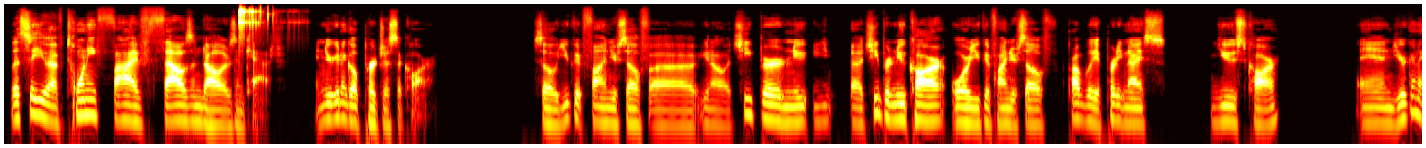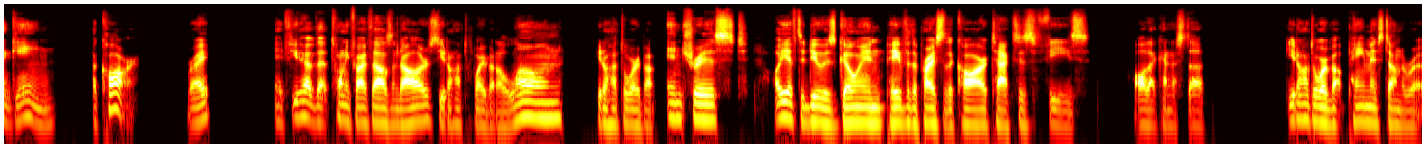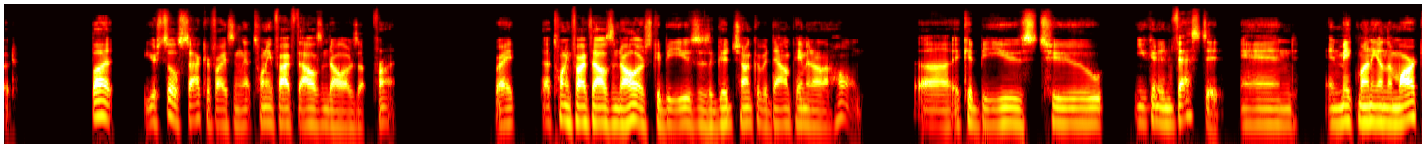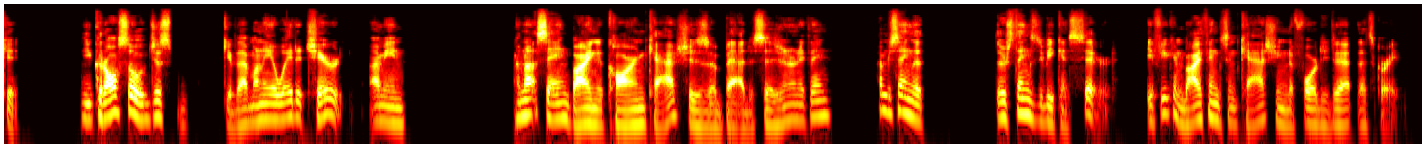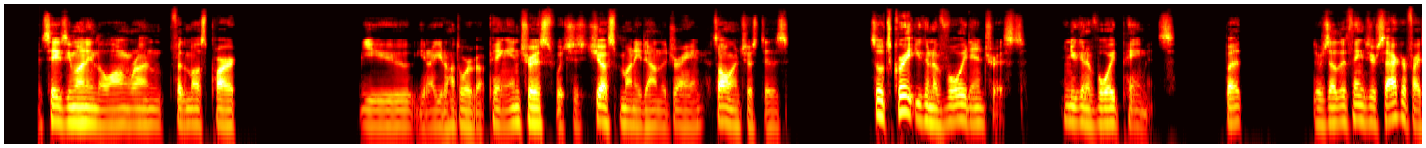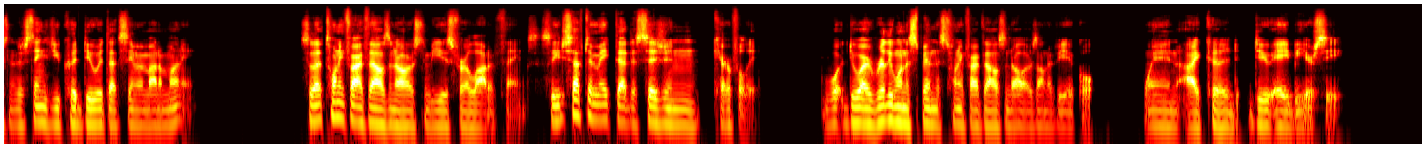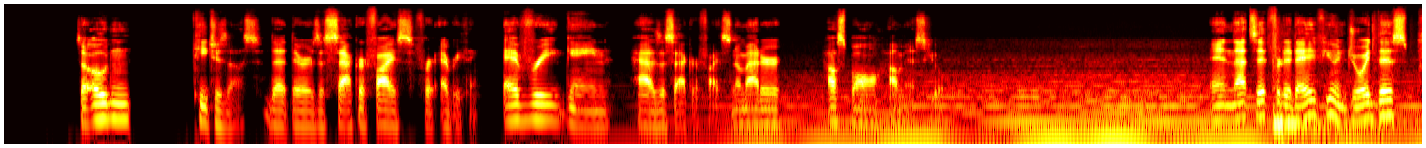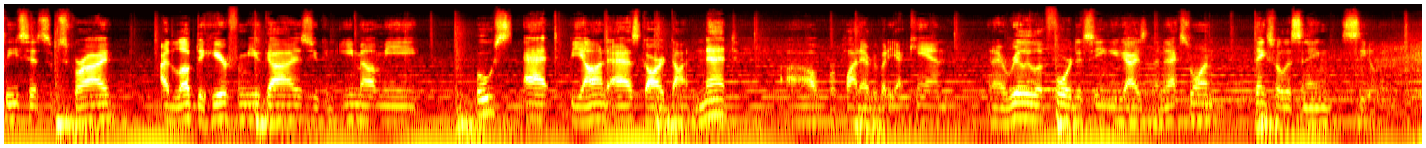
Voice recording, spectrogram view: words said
Let's say you have $25,000 in cash and you're going to go purchase a car. So you could find yourself, uh, you know, a cheaper new, a cheaper new car, or you could find yourself probably a pretty nice used car, and you're going to gain a car right? If you have that $25,000, you don't have to worry about a loan. You don't have to worry about interest. All you have to do is go in, pay for the price of the car, taxes, fees, all that kind of stuff. You don't have to worry about payments down the road. But you're still sacrificing that $25,000 up front, right? That $25,000 could be used as a good chunk of a down payment on a home. Uh, it could be used to, you can invest it and, and make money on the market. You could also just give that money away to charity. I mean, I'm not saying buying a car in cash is a bad decision or anything. I'm just saying that there's things to be considered. If you can buy things in cash, you can afford to do that. That's great. It saves you money in the long run for the most part. You, you know, you don't have to worry about paying interest, which is just money down the drain. That's all interest is. So it's great. You can avoid interest and you can avoid payments, but there's other things you're sacrificing. There's things you could do with that same amount of money. So that $25,000 can be used for a lot of things. So you just have to make that decision carefully. What do I really want to spend this $25,000 on a vehicle when I could do A, B, or C? So Odin teaches us that there is a sacrifice for everything. Every gain has a sacrifice, no matter how small, how minuscule. And that's it for today. If you enjoyed this, please hit subscribe. I'd love to hear from you guys. You can email me hosts at beyondasgard.net. Uh, I'll reply to everybody I can. And I really look forward to seeing you guys in the next one. Thanks for listening. See you later.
